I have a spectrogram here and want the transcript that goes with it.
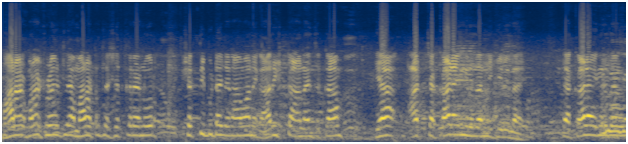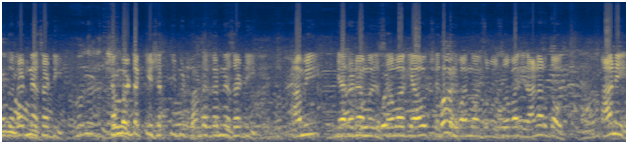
महारा मराठवाड्यातल्या महाराष्ट्रातल्या शेतकऱ्यांवर शक्तीपीठाच्या नावाने एक अरिष्ट आणायचं काम या आजच्या काळ्या इंग्रजांनी केलेलं आहे. त्या काळ्या इंग्रजांविरुद्ध लढण्यासाठी शंभर टक्के शक्तीपीठ रद्द करण्यासाठी आम्ही या लढ्यामध्ये सहभागी आहोत. शेतकरी बांधवांसोबत सहभागी राहणार आहोत. आणि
